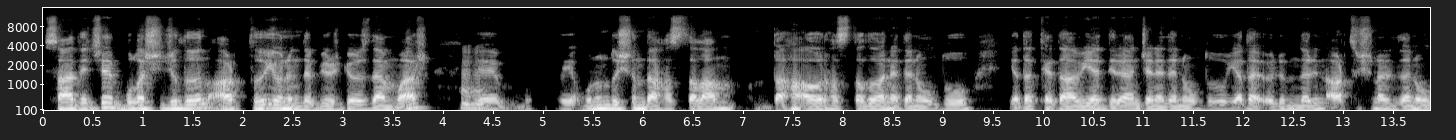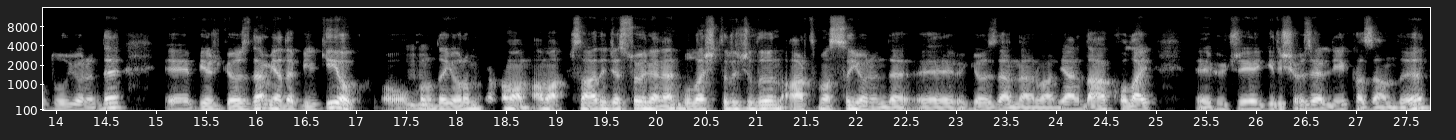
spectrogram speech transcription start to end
sadece bulaşıcılığın arttığı yönünde bir gözlem var. Hı hı. Ee, bunun dışında hastalan daha ağır hastalığa neden olduğu ya da tedaviye dirence neden olduğu ya da ölümlerin artışına neden olduğu yönünde e, bir gözlem ya da bilgi yok. O, o konuda yorum yapamam ama sadece söylenen bulaştırıcılığın artması yönünde e, gözlemler var. Yani daha kolay e, hücreye giriş özelliği kazandığı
